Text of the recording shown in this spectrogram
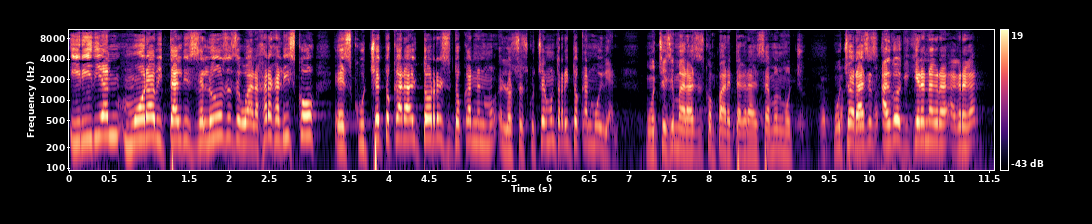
Iridian Mora Vital dice saludos desde Guadalajara, Jalisco. Escuché tocar al Torres y tocan en los escuché en Monterrey, tocan muy bien. Muchísimas gracias, compadre, te agradecemos mucho. Muchas gracias. ¿Algo que quieran agregar?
